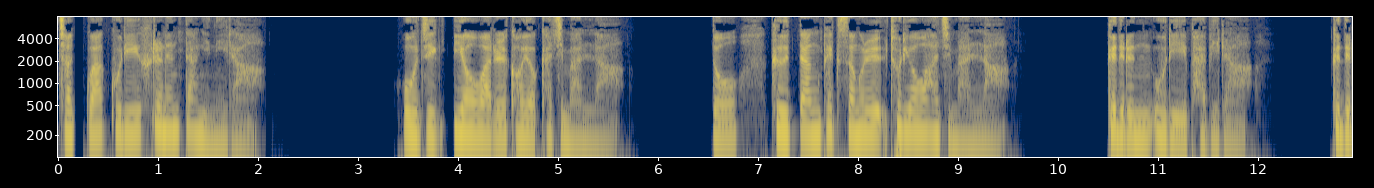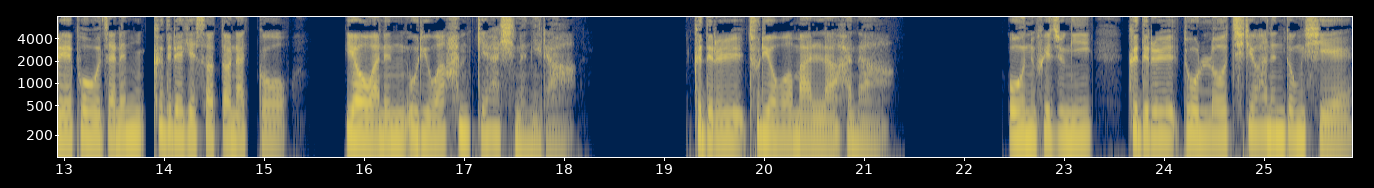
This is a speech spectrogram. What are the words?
젖과 꿀이 흐르는 땅이니라. 오직 여호와를 거역하지 말라. 또 그 땅 백성을 두려워하지 말라. 그들은 우리 밥이라. 그들의 보호자는 그들에게서 떠났고 여호와는 우리와 함께 하시느니라. 그들을 두려워 말라 하나. 온 회중이 그들을 돌로 치려 하는 동시에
